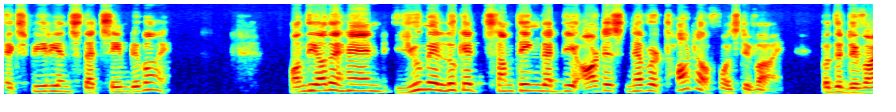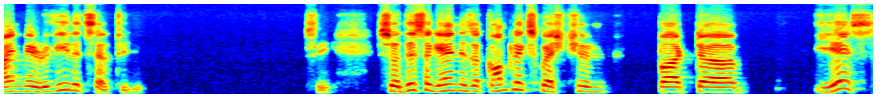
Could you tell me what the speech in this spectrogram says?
experience that same divine. On the other hand, you may look at something that the artist never thought of was divine, but the divine may reveal itself to you. See? So, this again is a complex question, but uh, yes,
